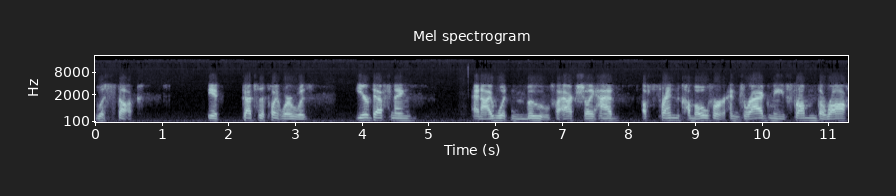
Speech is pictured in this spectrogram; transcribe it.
was stuck. It got to the point where it was ear deafening and I wouldn't move. I actually had a friend come over and drag me from the rock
